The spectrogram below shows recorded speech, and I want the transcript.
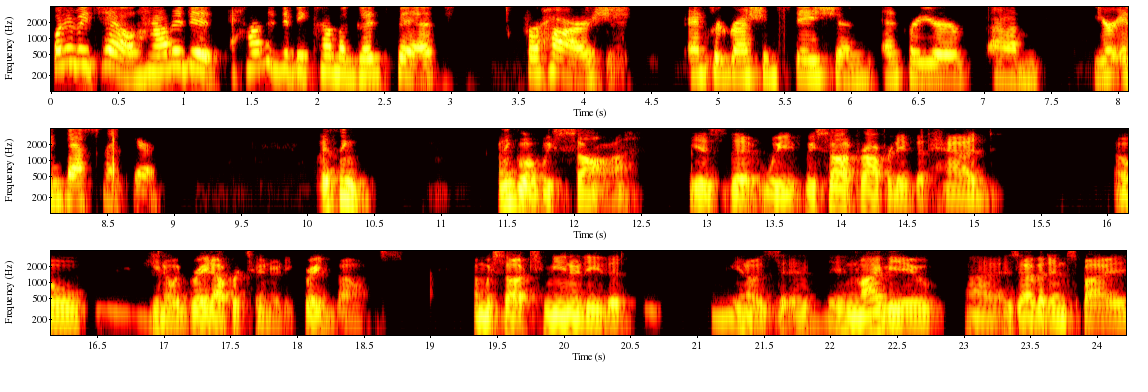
What did we tell? How did it how did it become a good fit for Harsch and for Gresham Station and for your um, your investment here? I think, I think what we saw is that we, we saw a property that had, oh, you know, a great opportunity, great bones. And we saw a community that, you know, is, in my view, uh, is evidenced by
